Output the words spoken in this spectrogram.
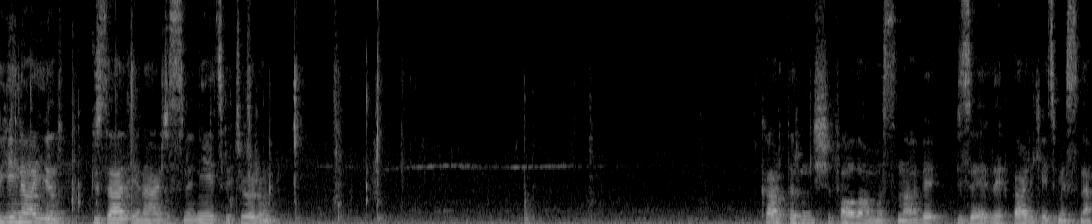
Bu yeni ayın güzel enerjisine niyet ediyorum. Kartların şifalanmasına ve bize rehberlik etmesine.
